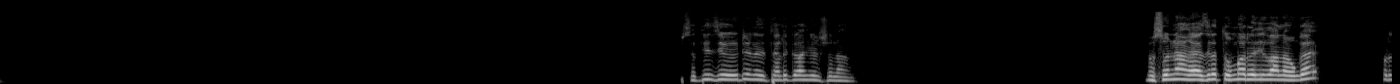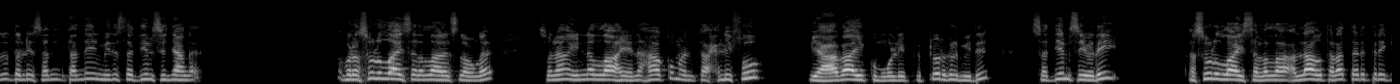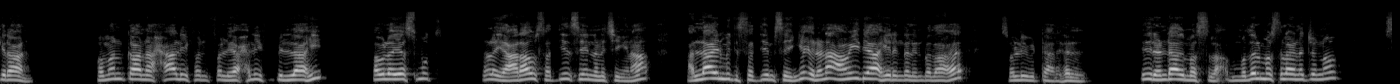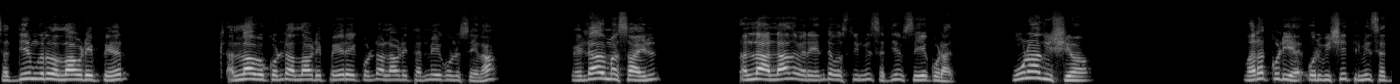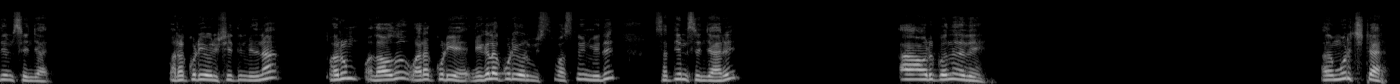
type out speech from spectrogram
சத்தியம் செய்வதை எனக்கு என்னை சொல்லி சொன்னாங்க. இப்போ சொன்னாங்க ஹசரத் உமர் ரதிலானவங்க ஒருத்தர் தன்னுடைய சன் தந்தையின் மீது சத்தியம் செஞ்சாங்க. அப்போ ரசூலுல்லாய் சல்லா அலிஸ்லாம் அவங்க சொன்னாங்க இன்னல்லாஹ் என்னஹாக்கும் அன் தஹ்லிஃபு வியாபாய்க்கும் உங்களுடைய பெற்றோர்கள் மீது சத்தியம் செய்வதை ரசூலுல்லாய் சல்லா அல்லாஹு தலா தடுத்திருக்கிறான். ஒமன்கான ஹாலிஃபன் ஃபல் யஹ்லிஃப் பில்லாஹி அவ்வளோ யஸ்முத். அதனால் யாராவது சத்தியம் செய்ய நினைச்சீங்கன்னா அல்லாஹின் மீது சத்தியம் செய்யுங்க இல்லைன்னா அமைதியாக இருங்கள் என்பதாக சொல்லிவிட்டார்கள். இது ரெண்டாவது மஸ்லா முதல் மஸ்லா என்ன சொன்னோம்? சத்தியம்ங்கிறது அல்லாவுடைய பெயர். அல்லாவை கொண்டு அல்லாவுடைய பெயரை கொண்டு அல்லாவுடைய தன்மையை கொண்டு செய்யலாம். ரெண்டாவது மசாயில் அல்லாஹ் அல்லாத வேற எந்த வசதியுமே மீது சத்தியம் செய்யக்கூடாது. மூணாவது விஷயம் வரக்கூடிய ஒரு விஷயத்தின் மீது சத்தியம் செஞ்சார். வரக்கூடிய ஒரு விஷயத்தின் மீதுனா வரும் அதாவது வரக்கூடிய நிகழக்கூடிய ஒரு விஷ்- வஸ்துவின் மீது சத்தியம் செஞ்சாரு. அவருக்கு வந்து அது அதை முறிச்சிட்டார்.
